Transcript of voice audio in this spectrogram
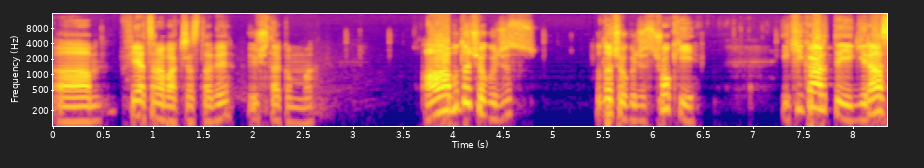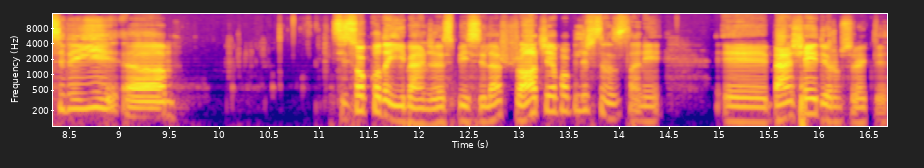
Um, fiyatına bakacağız tabi. 3 takım mı? Aa bu da çok ucuz. Bu da çok ucuz. Çok iyi. İki kart da iyi. Girassi de iyi. Um, Sissoko da iyi bence SBC'ler. Rahatça yapabilirsiniz. Hani e, ben şey diyorum sürekli.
